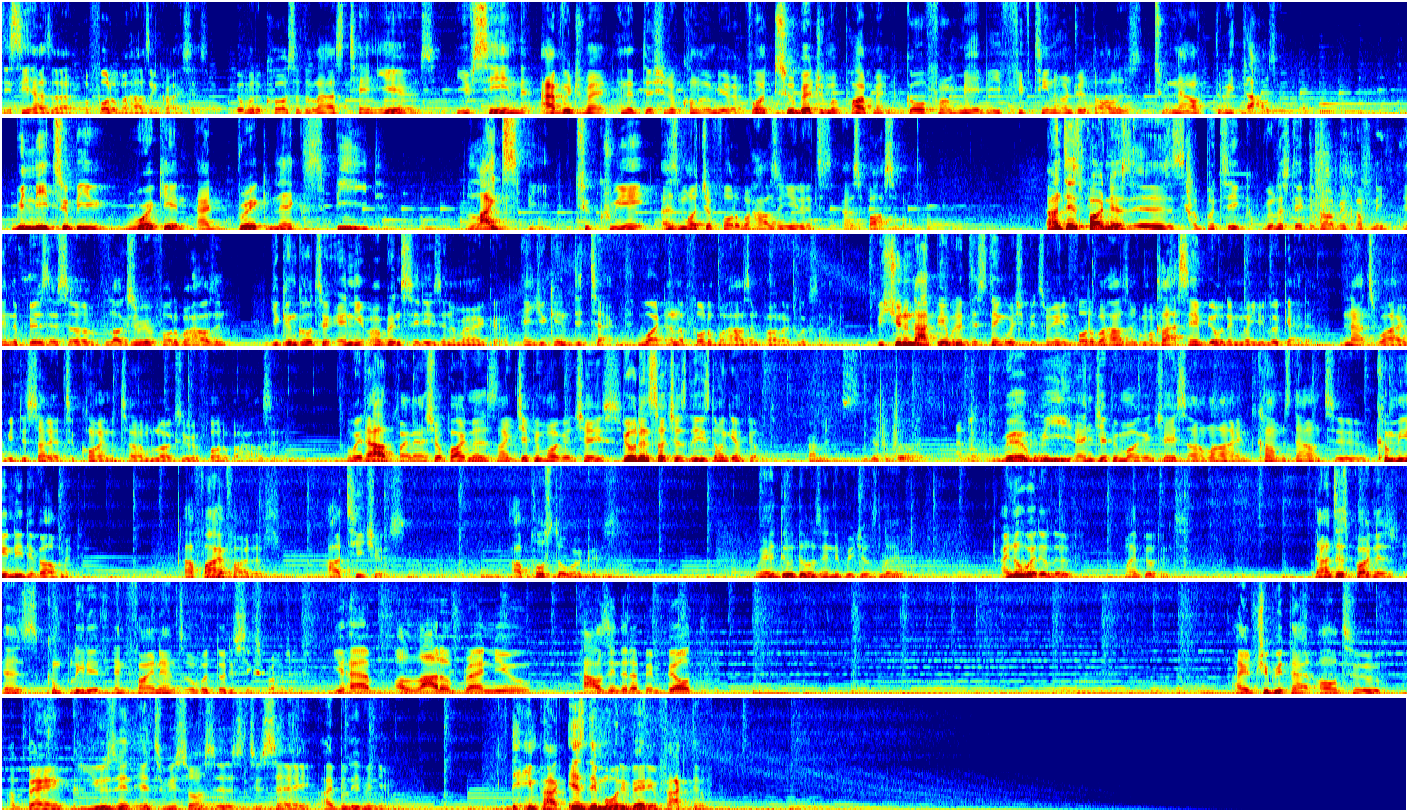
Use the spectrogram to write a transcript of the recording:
DC has a affordable housing crisis. Over the course of the last 10 years, you've seen the average rent in the District of Columbia for a two bedroom apartment go from maybe $1,500 to now $3,000. We need to be working at breakneck speed, light speed, to create as much affordable housing units as possible. Dantes Partners is a boutique real estate development company in the business of luxury affordable housing. You can go to any urban cities in America and you can detect what an affordable housing product looks like. We should not be able to distinguish between affordable housing from a Class A building when you look at it. And that's why we decided to coin the term luxury affordable housing. Without financial partners like JP Morgan Chase, buildings such as these don't get built. Permits. You the permits? Where we and JP Morgan Chase aligned comes down to community development. Our firefighters, our teachers, our postal workers. Where do those individuals live? I know where they live, my buildings. Dantes Partners has completed and financed over 36 projects. You have a lot of brand new housing that have been built. I attribute that all to a bank using its resources to say, I believe in you. The impact is the motivating factor.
